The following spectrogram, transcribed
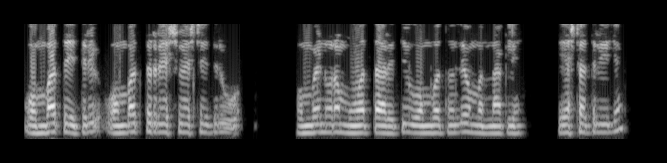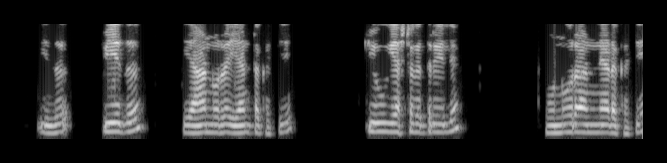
ಒಂಬತ್ತು ಐತ್ರಿ. ಒಂಬತ್ತರ ರೇಷಿಯೋ ಎಷ್ಟೈತ್ರಿ? ಒಂಬೈನೂರ ಮೂವತ್ತಾರು ಐತಿ. ಒಂಬತ್ತು ಅಂದ್ರೆ ಒಂಬತ್ತು ನಾಲ್ಕಲಿ ಎಷ್ಟಾತ್ರಿ ಇಲ್ಲಿ? ಇದು ಪಿ ಇದು ಎರಡ್ನೂರ ಎಂಟು ಆಕತಿ. ಕ್ಯೂ ಎಷ್ಟು ಆಗತ್ರಿ ಇಲ್ಲಿ? ಮುನ್ನೂರ ಹನ್ನೆರಡು ಆಕತಿ.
